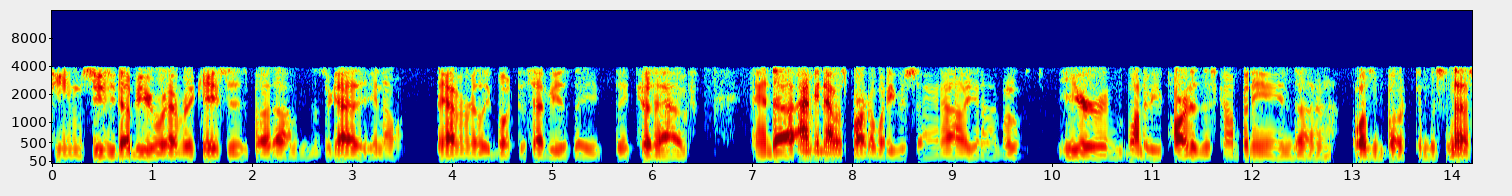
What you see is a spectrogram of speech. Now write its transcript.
team CZW or whatever the case is. But um, this is a guy that you know they haven't really booked as heavy as they they could have, and uh, I mean that was part of what he was saying. Oh, you know, I moved here and wanted to be part of this company and uh, wasn't booked and this and this.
